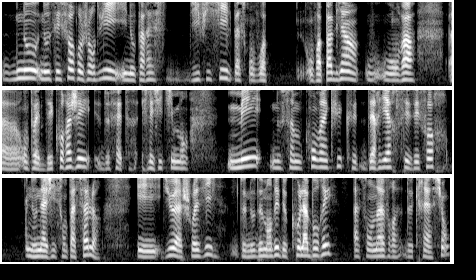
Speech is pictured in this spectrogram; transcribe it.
nos, nos efforts aujourd'hui, ils nous paraissent difficiles parce qu'on voit on voit pas bien où, on va. Euh, on peut être découragé de fait légitimement, mais nous sommes convaincus que derrière ces efforts, nous n'agissons pas seuls. Et Dieu a choisi de nous demander de collaborer à son œuvre de création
